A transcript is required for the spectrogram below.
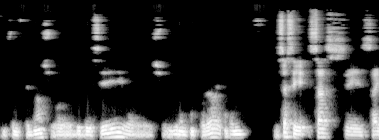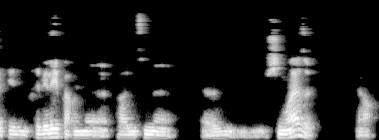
fonctionne très bien sur euh, DBC, euh, sur du controller et compagnie. Ça, c'est ça, c'est ça a été révélé par une par une team euh, chinoise. Alors,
